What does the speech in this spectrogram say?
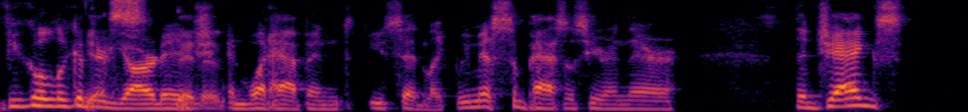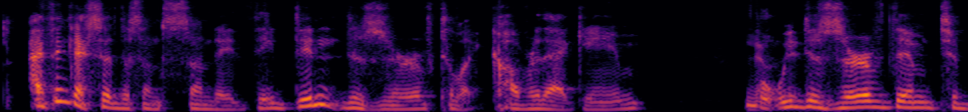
if you go look at Yes, their yardage and what happened, you said like we missed some passes here and there. The Jags, I think I said this on Sunday, they didn't deserve to like cover that game, No, but we deserved them to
